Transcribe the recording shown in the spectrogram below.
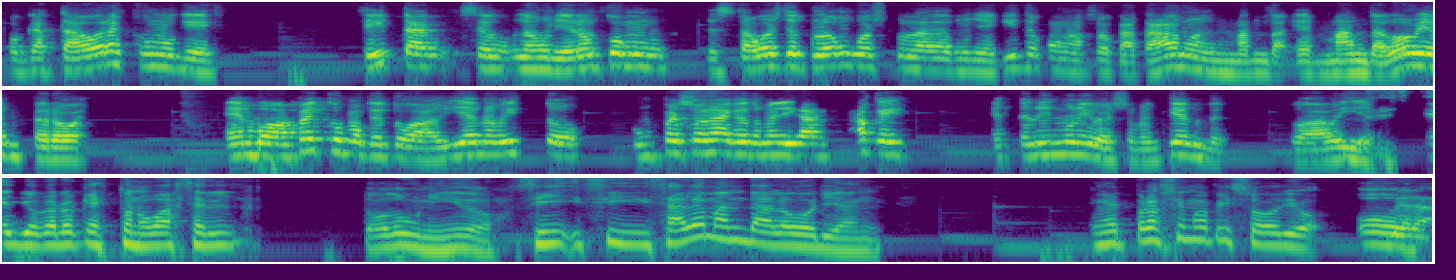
Porque hasta ahora es como que sí, están, se la unieron con Star Wars de Clone Wars, con la de muñequito, con Ahsoka Tano en, Manda- en Mandalorian, pero en Boba Fett como que todavía no he visto un personaje que tú me digas, ok, este es el mismo universo, ¿me entiendes? Todavía. Es que yo creo que esto no va a ser todo unido. Si, si sale Mandalorian en el próximo episodio o Mira,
